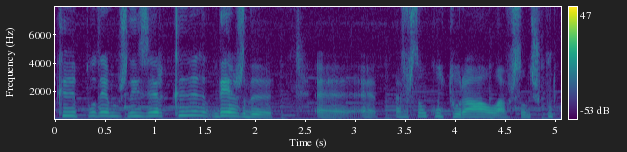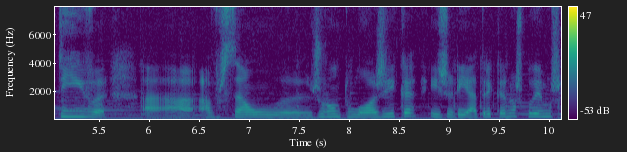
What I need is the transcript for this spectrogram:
que podemos dizer que desde a, eh, a, a versão cultural, a versão desportiva, à, à versão uh, gerontológica e geriátrica, nós podemos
